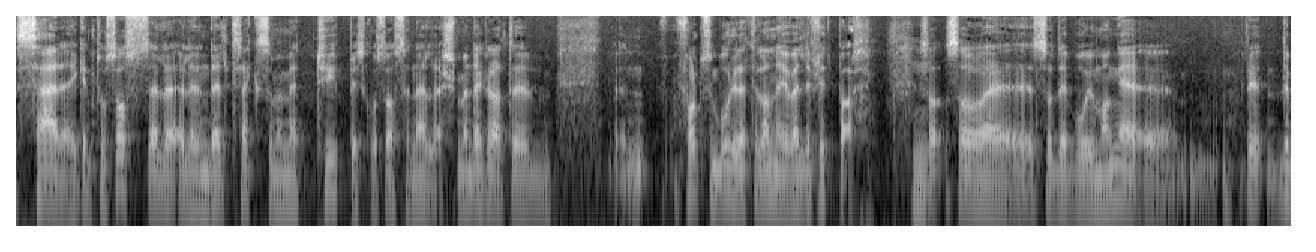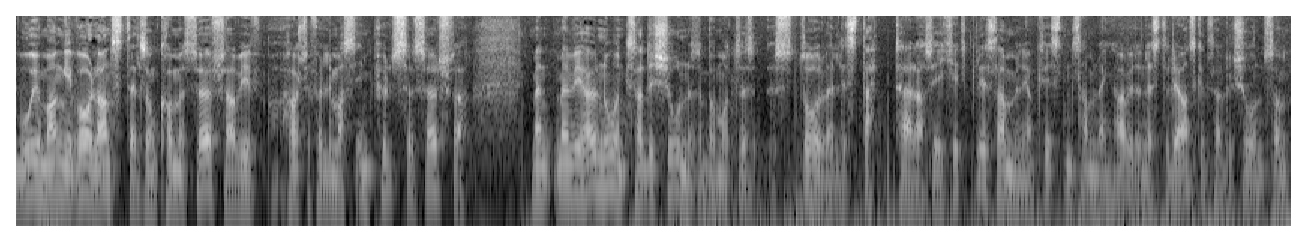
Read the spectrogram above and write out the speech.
særegent hos oss, eller, eller, en del trekk som er mer typisk hos oss enn ellers. Men det er klart at uh, folk som bor i dette landet, er jo veldig flyttbare. Mm. Så, så, uh, så, det bor jo mange uh, det, det, bor jo mange i vår landsdel som kommer sørfra. Vi har selvfølgelig masse impulser sørfra. Men, men, vi har jo noen tradisjoner som på en måte står veldig sterkt her. altså I kirkelig sammenheng og kristen sammenheng har vi den estedianske tradisjonen som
